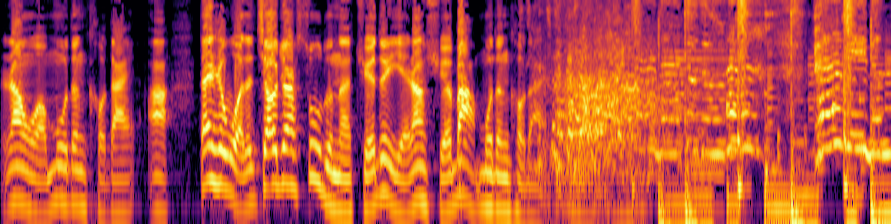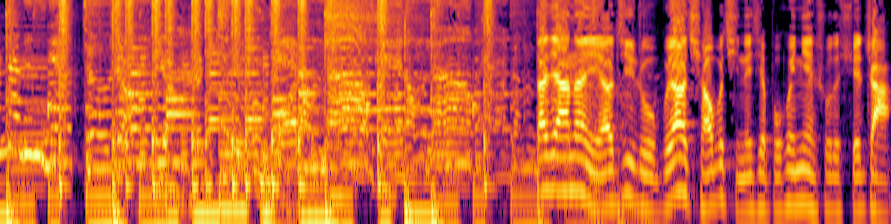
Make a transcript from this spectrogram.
让我目瞪口呆啊，但是我的交卷速度呢，绝对也让学霸目瞪口呆。大家呢也要记住，不要瞧不起那些不会念书的学渣。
